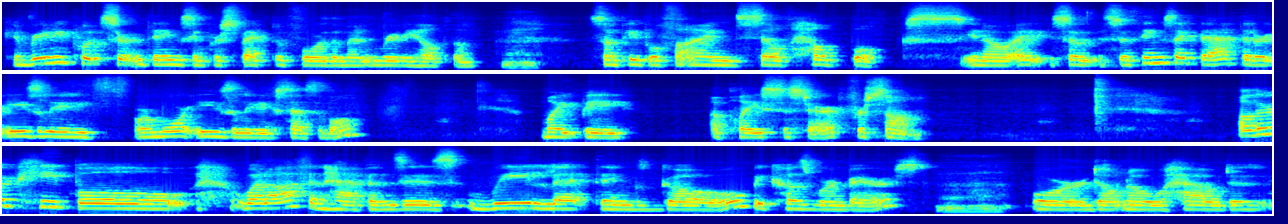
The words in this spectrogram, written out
can really put certain things in perspective for them and really help them. Some people find self-help books you know I, so so things like that that are easily or more easily accessible might be a place to start for some other people what often happens is we let things go because we're embarrassed or don't know how to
